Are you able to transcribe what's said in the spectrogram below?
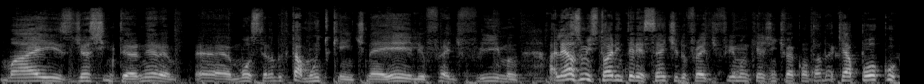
Mas Justin Turner é, mostrando que tá muito quente, né? Ele, o Fred Freeman. Aliás, uma história interessante do Fred Freeman que a gente vai contar daqui a pouco.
